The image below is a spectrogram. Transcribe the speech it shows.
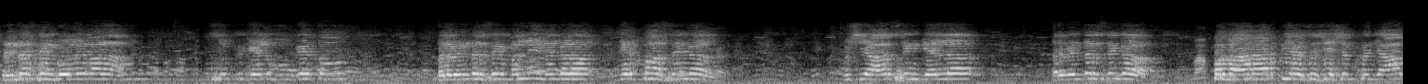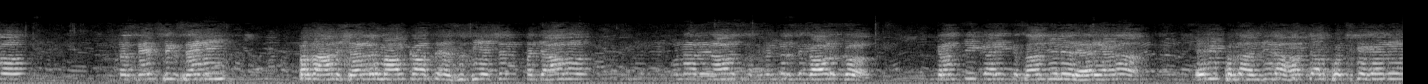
ਪ੍ਰਿੰਦਰ ਸਿੰਘ ਗੋਲੇਵਾਲਾ, ਸੁਖ ਗਿੱਲ ਮੋਗੇ ਤੋਂ, ਬਲਵਿੰਦਰ ਸਿੰਘ ਮੱਲੀ ਨੰਗਲ, ਕਿਰਪਾ ਸਿੰਘ, ਹੁਸ਼ਿਆਰ ਸਿੰਘ ਗਿੱਲ, ਰਵਿੰਦਰ ਸਿੰਘ, ਪ੍ਰਧਾਨ ਆਰਪੀ ਐਸੋਸੀਏਸ਼ਨ ਪੰਜਾਬ, ਤਰਸੇਮ ਸਿੰਘ ਸੈਣੀ, ਪ੍ਰਧਾਨ ਸ਼ੈਲਰ ਮਾਲਕਾਸ ਐਸੋਸੀਏਸ਼ਨ ਪੰਜਾਬ, ਉਹਨਾਂ ਦੇ ਨਾਲ ਸੁਖਵਿੰਦਰ ਸਿੰਘ ਔਲਖ, ਕ੍ਰਾਂਤੀਕਾਰੀ ਕਿਸਾਨ ਯੂਨੀਅਨ ਹਰਿਆਣਾ ਇਹ ਵੀ ਪ੍ਰਧਾਨ ਜੀ ਦਾ ਹਾਲ ਚਾਲ ਪੁੱਛ ਕੇ ਗਏ ਨੇ।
